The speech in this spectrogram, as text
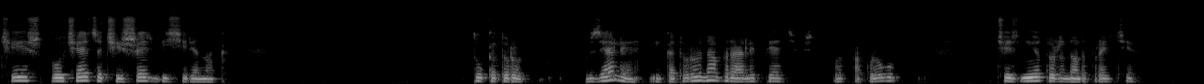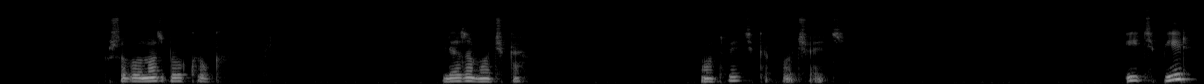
Через, получается через 6 бисеринок. Ту, которую взяли и которую набрали 5. Вот по кругу. Через нее тоже надо пройти. Чтобы у нас был круг для замочка. Вот видите, как получается. И теперь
